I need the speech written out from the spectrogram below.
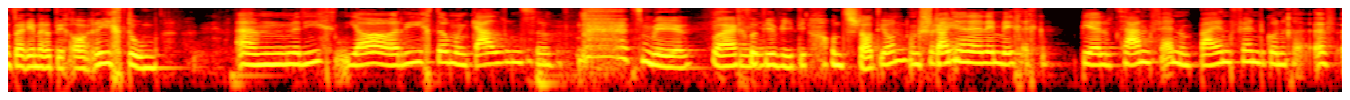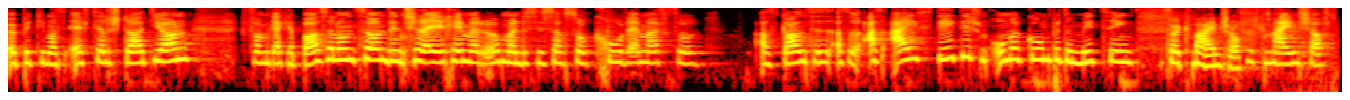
also erinnert dich an Reichtum? Ähm, Reich, ja, Reichtum und Geld und so. das Meer, war eigentlich so die Weite. Und das Stadion? Und das Stadion erinnere ich, ich bin Luzern-Fan und Bayern-Fan, da gehe ich öfter mal ins FCL-Stadion vom gegen Basel und so und dann schreie ich immer, oh man, das ist auch so cool, wenn man einfach so als Ganzes, also als eins dort ist und rumgumpelt und mitsingt. So eine Gemeinschaft. So eine Gemeinschaft.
